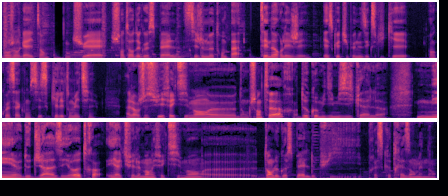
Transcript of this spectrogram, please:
Bonjour Gaëtan, tu es chanteur de gospel, si je ne me trompe pas, ténor léger. Est-ce que tu peux nous expliquer en quoi ça consiste? Quel est ton métier? Alors je suis effectivement euh, donc chanteur de comédie musicale, mais euh, de jazz et autres, et actuellement effectivement euh, dans le gospel depuis presque 13 ans maintenant.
